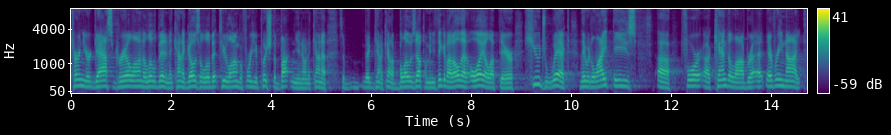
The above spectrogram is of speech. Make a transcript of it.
turn your gas grill on a little bit and it kind of goes a little bit too long before you push the button, you know, and it kind of kind of kind of blows up. I mean, you think about all that oil up there, huge wick, and they would light these uh, four uh, candelabra every night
